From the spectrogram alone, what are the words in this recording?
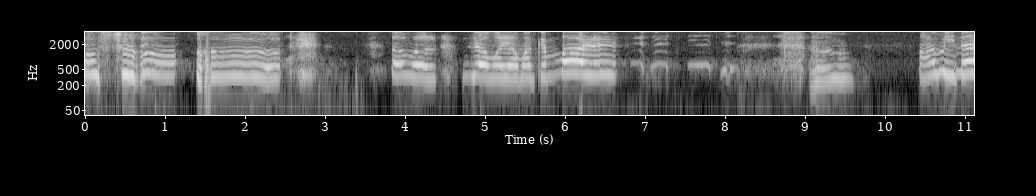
কষ্ট। আমার জামাই আমাকে মারে। আমি না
